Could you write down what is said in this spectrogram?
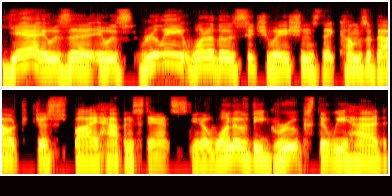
Yeah, it was a, it was really one of those situations that comes about just by happenstance. You know, one of the groups that we had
